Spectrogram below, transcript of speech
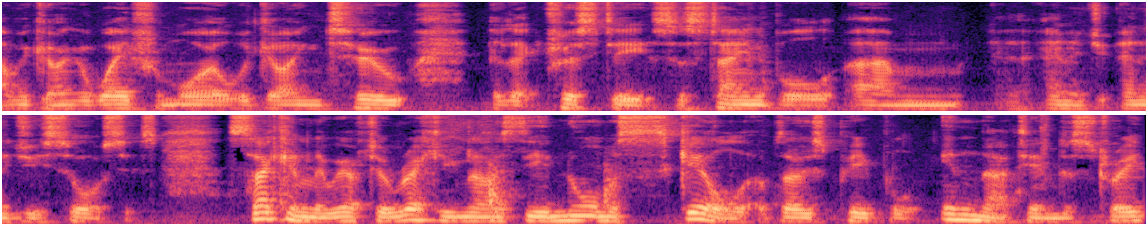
and we're going away from oil. We're going to electricity, sustainable um, energy, energy sources. Secondly, we have to recognize the enormous skill of those people in that industry,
